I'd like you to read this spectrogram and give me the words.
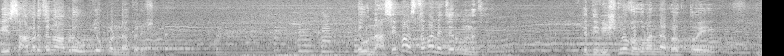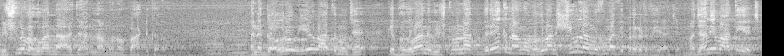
એ સામર્થ્યનો આપણે ઉપયોગ પણ ન કરી શકીએ. એવું નાસીપાસ થવાની જરૂર નથી. તેથી વિષ્ણુ ભગવાનના ભક્તોએ વિષ્ણુ ભગવાનના હજાર નામોનો પાઠ કરો અને ગૌરવ એ વાતનું છે કે ભગવાન વિષ્ણુના દરેક નામો ભગવાન શિવના મુખમાંથી પ્રગટ થયા છે. મજાની વાત એ છે.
